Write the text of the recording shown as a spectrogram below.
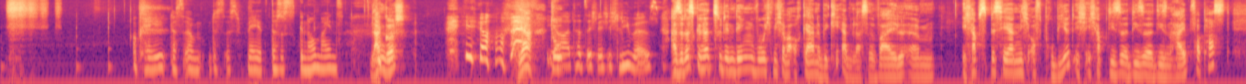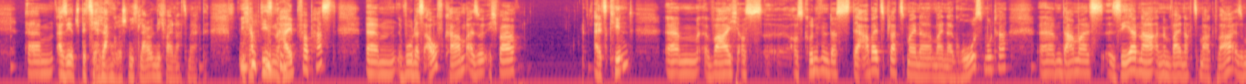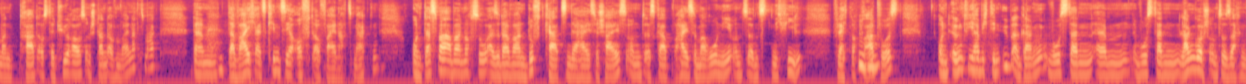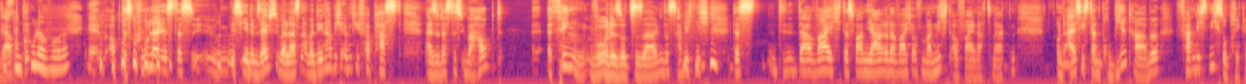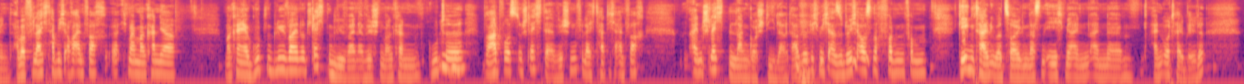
Okay, das, ähm, das ist jetzt, das ist genau meins. Langosch? Ja. Ja, du, ja, tatsächlich, ich liebe es. Also das gehört zu den Dingen, wo ich mich aber auch gerne bekehren lasse, weil ähm, ich habe es bisher nicht oft probiert. Ich, ich habe diese, diese, diesen Hype verpasst. Ähm, also jetzt speziell Langosch, nicht, nicht Weihnachtsmärkte. Ich habe diesen Hype verpasst, ähm, wo das aufkam. Also ich war als Kind ähm, war ich aus, äh, aus Gründen, dass der Arbeitsplatz meiner, meiner Großmutter ähm, damals sehr nah an einem Weihnachtsmarkt war. Also man trat aus der Tür raus und stand auf dem Weihnachtsmarkt. Ähm, da war ich als Kind sehr oft auf Weihnachtsmärkten. Und das war aber noch so, also da waren Duftkerzen der heiße Scheiß und es gab heiße Maroni und sonst nicht viel. Vielleicht noch Bratwurst. Und irgendwie habe ich den Übergang, wo es dann, ähm, wo es dann Langosch und so Sachen gab. dann den- cooler wurde. äh, ob das cooler ist, das äh, ist jedem selbst überlassen, aber den habe ich irgendwie verpasst. Also, dass das überhaupt äh, a thing wurde sozusagen, das habe ich nicht, das, da war ich, das waren Jahre, da war ich offenbar nicht auf Weihnachtsmärkten. Und als ich es dann probiert habe, fand ich es nicht so prickelnd. Aber vielleicht habe ich auch einfach, äh, ich meine, man kann ja, man kann ja guten Glühwein und schlechten Glühwein erwischen. Man kann gute Bratwurst und schlechte erwischen. Vielleicht hatte ich einfach einen schlechten Langosch-Dealer. Da würde ich mich also durchaus noch von, vom Gegenteil überzeugen lassen, ehe ich mir ein, ein, ähm, ein Urteil bilde.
